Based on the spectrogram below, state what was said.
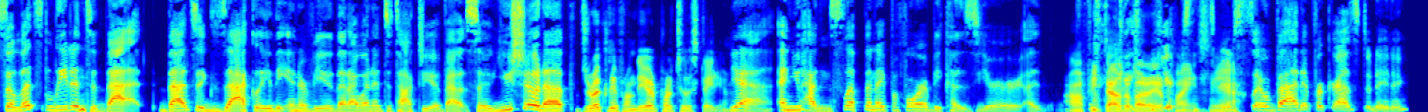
So let's lead into that. That's exactly the interview that I wanted to talk to you about. So you showed up, Directly from the airport to the stadium. yeah, and you hadn't slept the night before because you're uh, I'm freaked out about you're- airplanes. You're Yeah. so bad at procrastinating.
